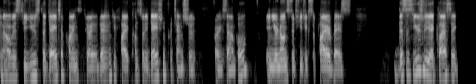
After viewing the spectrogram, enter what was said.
you know, is to use the data points to identify consolidation potential, for example, in your non-strategic supplier base. This is usually a classic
